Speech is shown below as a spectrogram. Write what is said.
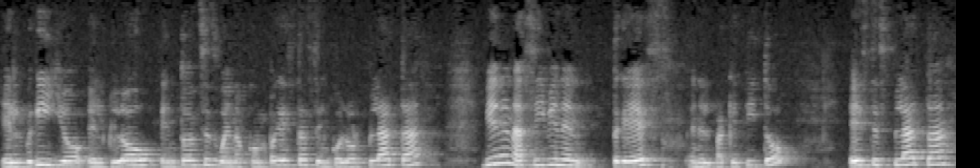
el brillo, el glow. Entonces, bueno, compré estas en color plata. Vienen así, vienen tres en el paquetito. Este es plata,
